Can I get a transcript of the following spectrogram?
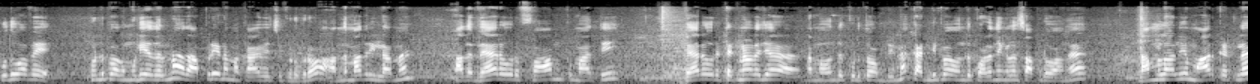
பொதுவாகவே கொண்டு போக முடியாதுன்னா அதை அப்படியே நம்ம காய வச்சு கொடுக்குறோம். அந்த மாதிரி இல்லாமல் அதை வேற ஒரு ஃபார்முக்கு மாற்றி வேற ஒரு டெக்னாலஜியாக நம்ம வந்து கொடுத்தோம் அப்படின்னா கண்டிப்பாக வந்து குழந்தைங்களும் சாப்பிடுவாங்க. நம்மளாலையும் மார்க்கெட்டில்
